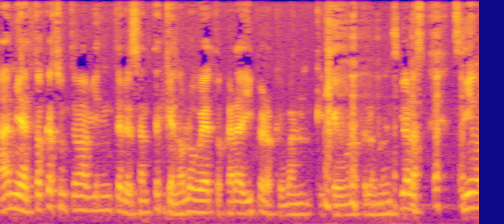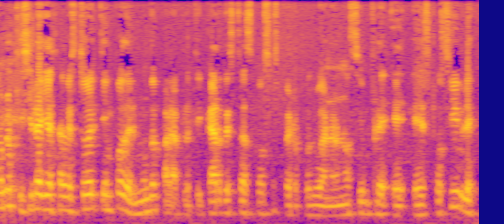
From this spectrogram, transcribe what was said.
Ah, mira, tocas un tema bien interesante que no lo voy a tocar ahí, pero que bueno que, bueno que lo mencionas. Sí, uno quisiera, ya sabes, todo el tiempo del mundo para platicar de estas cosas, pero pues bueno, no siempre eh, es posible.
